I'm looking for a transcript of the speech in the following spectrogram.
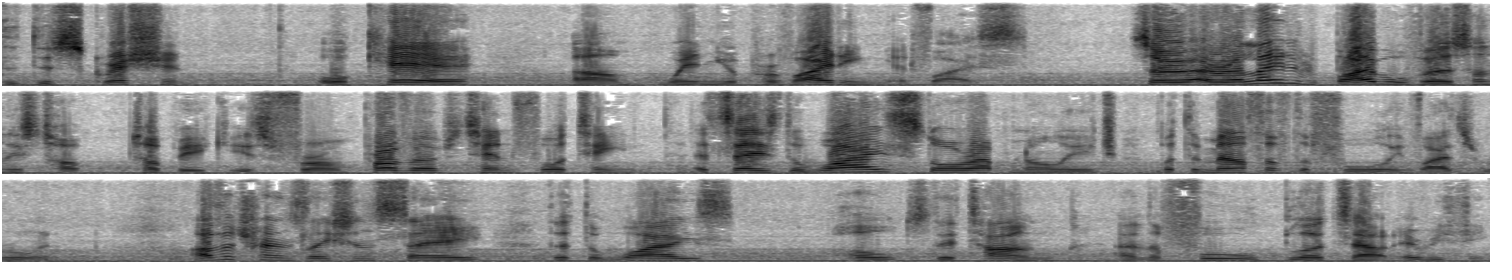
the discretion or care um, when you're providing advice. So a related Bible verse on this top topic is from Proverbs 10:14. It says, "The wise store up knowledge, but the mouth of the fool invites ruin." Other translations say that the wise holds their tongue and the fool blurts out everything.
